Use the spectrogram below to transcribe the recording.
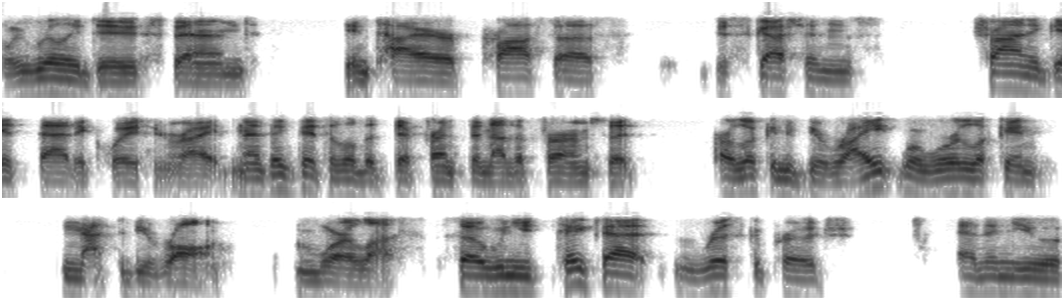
We really do spend the entire process, discussions, trying to get that equation right. And I think that's a little bit different than other firms that are looking to be right, where we're looking not to be wrong, more or less. So when you take that risk approach and then you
